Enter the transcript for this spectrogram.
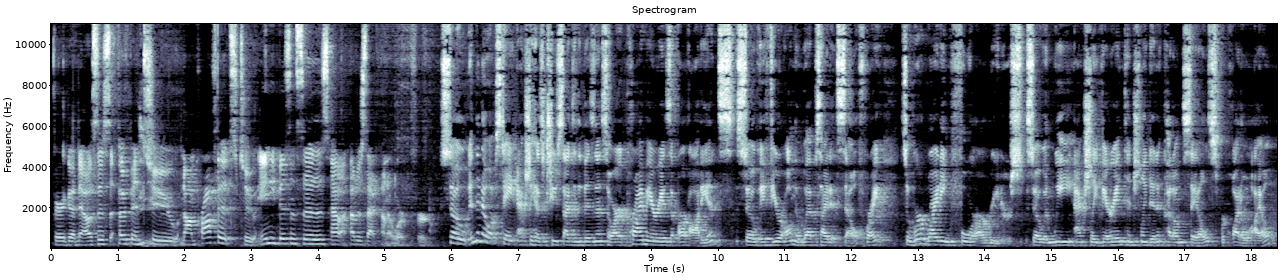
Very good. Now, is this open to nonprofits, to any businesses? How, how does that kind of work for? So, In the Know Upstate actually has two sides of the business. So, our primary is our audience. So, if you're on the website itself, right? So, we're writing for our readers. So, and we actually very intentionally didn't cut on sales for quite a while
